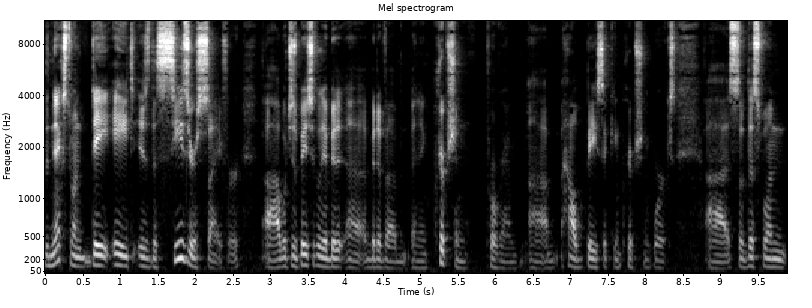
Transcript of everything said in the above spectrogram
The next one, day eight, is the Caesar cipher, uh, which is basically a bit uh, a bit of a, an encryption program, uh, how basic encryption works. Uh, so this one,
